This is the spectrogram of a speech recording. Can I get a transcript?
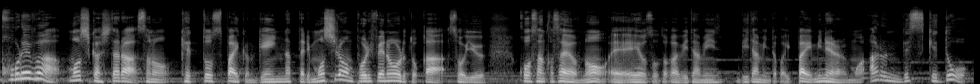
これはもしかしたらその血糖スパイクの原因になったりもちろんポリフェノールとかそういう抗酸化作用の、栄養素とかビタミンビタミンとかいっぱいミネラルもあるんですけど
